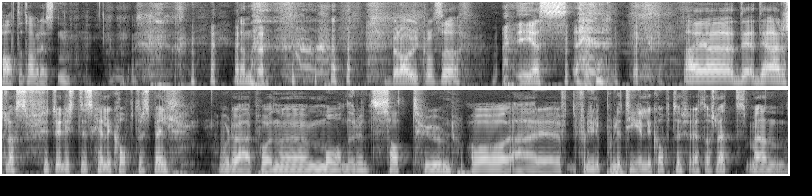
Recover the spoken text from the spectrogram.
hatet av resten. Men Bra utgangspunkt. Yes. Nei, eh, det, det er et slags futuristisk helikopterspill. Hvor du er på en eh, måne rundt Saturn og er, eh, flyr politihelikopter, rett og slett. Men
